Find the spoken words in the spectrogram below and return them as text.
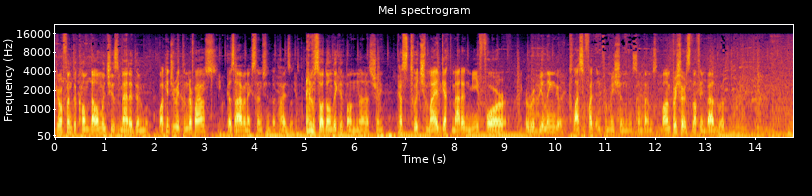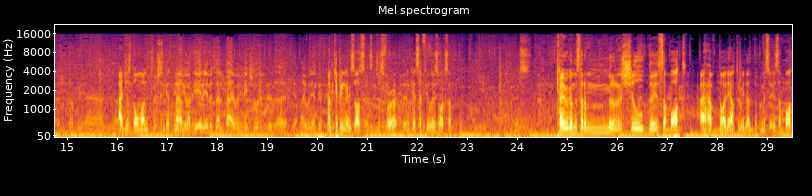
girlfriend to calm down when she's mad at him. Why can't you read Tinder bios? Because I have an extension that hides it. so I don't leak it on uh, stream. Because Twitch might get mad at me for revealing classified information sometimes. Well, I'm pretty sure it's nothing bad, but I just don't want Twitch to get mad. If you are here I will make sure. Uh, I will end your I'm keeping exhaust just for in case I feel his walks up. Nice. Got Mr. Mirshild is a bot. I have no idea how to read that, but Mr. is a bot.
